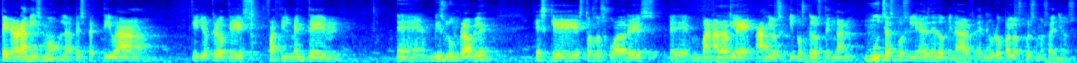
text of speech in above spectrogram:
Pero ahora mismo la perspectiva que yo creo que es fácilmente eh, vislumbrable es que estos dos jugadores eh, van a darle a los equipos que los tengan muchas posibilidades de dominar en Europa los próximos años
